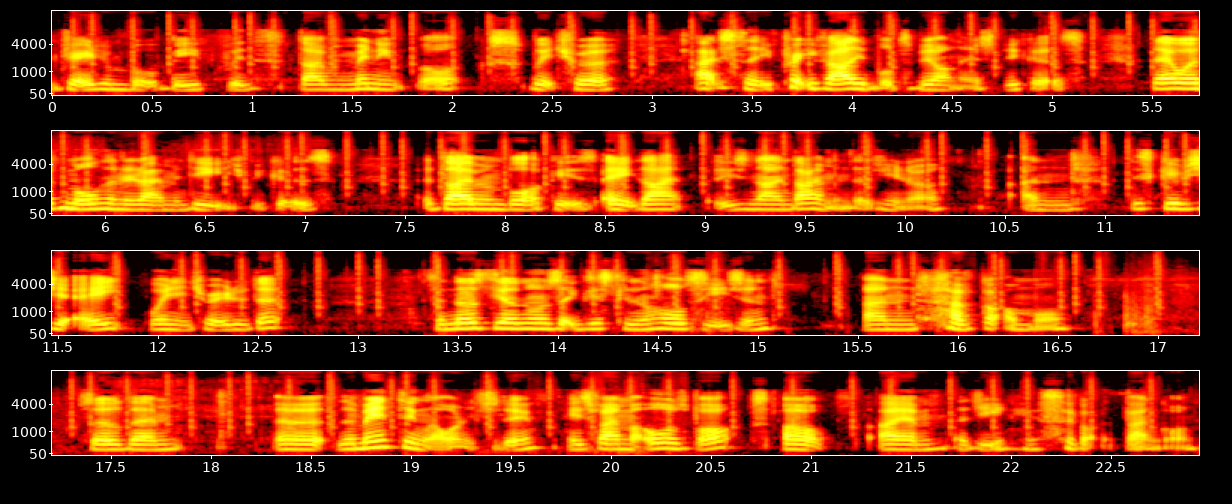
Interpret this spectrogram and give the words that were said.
Jaden bought beef with diamond mini blocks, which were actually pretty valuable to be honest because they're worth more than a diamond each because a diamond block is eight di is nine diamonds as you know and this gives you eight when you traded it so those are the only ones that exist in the whole season and have gotten more so then uh, the main thing that I wanted to do is find my ores box oh I am a genius I got it bang on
